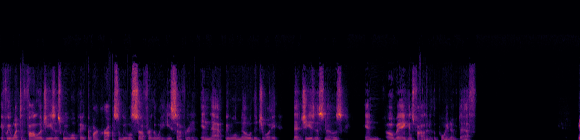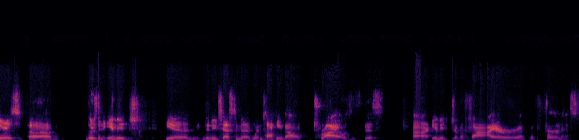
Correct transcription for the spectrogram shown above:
if we want to follow Jesus, we will pick up our cross and we will suffer the way he suffered. And in that, we will know the joy that Jesus knows in obeying his father to the point of death. There's uh, there's an image in the New Testament when talking about trials. It's this uh, image of a fire of a furnace,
